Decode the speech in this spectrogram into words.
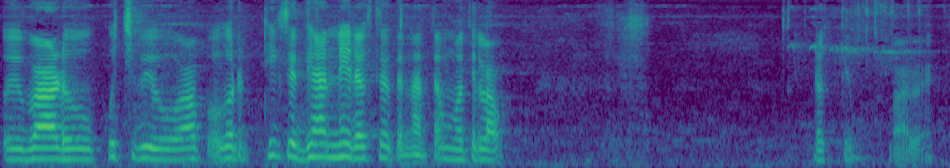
कोई बाढ़ हो, कुछ भी हो, आप अगर ठीक से ध्यान नहीं रख सकते ना, तब मत लाओ। रखते बाय बाय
